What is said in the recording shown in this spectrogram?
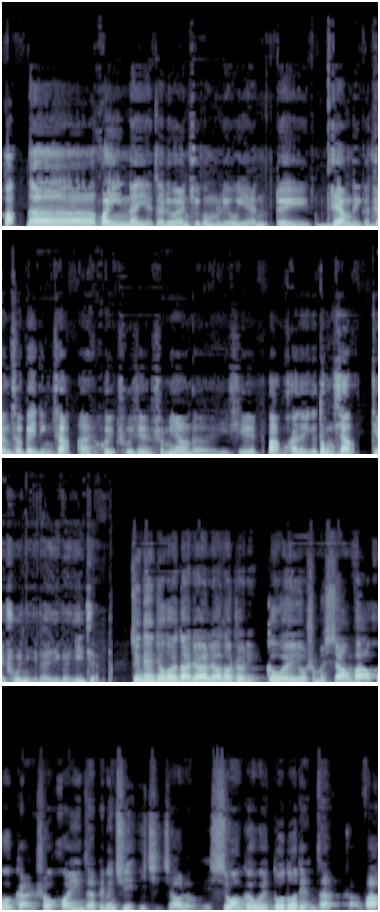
好，那欢迎呢也在留言区给我们留言，对这样的一个政策背景下，哎，会出现什么样的一些板块的一个动向，给出你的一个意见。今天就和大家聊到这里，各位有什么想法或感受，欢迎在评论区一起交流，也希望各位多多点赞、转发、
